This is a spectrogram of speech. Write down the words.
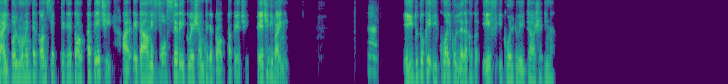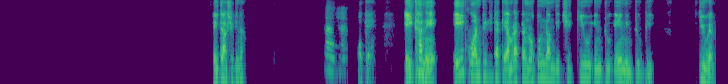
ডাইপোল মোমেন্টের কনসেপ্ট থেকে টর্কটা পেয়েছি আর এটা আমি ফোর্সের ইকুয়েশন থেকে টর্কটা পেয়েছি। পেয়েছি কি পাইনি? হ্যাঁ। এই দুটোকে ইকুয়াল করলে দেখো তো এফ ইকুয়াল টু এইটা আসে কিনা? এইটা আসে কিনা? হ্যাঁ, হ্যাঁ। ওকে এইখানে এই কোয়ান্টিটিটাকে আমরা একটা নতুন নাম দিচ্ছি Q into M into B Q M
